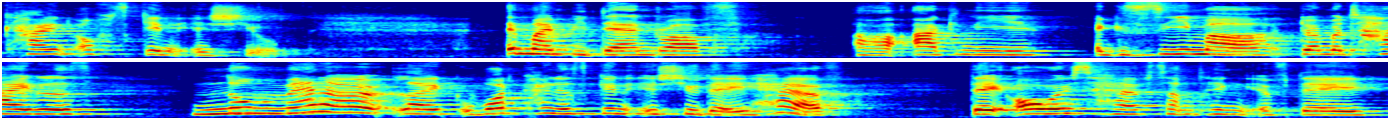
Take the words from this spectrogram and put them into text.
kind of skin issue. It might be dandruff, uh, acne, eczema, dermatitis. No matter like what kind of skin issue they have, they always have something if they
